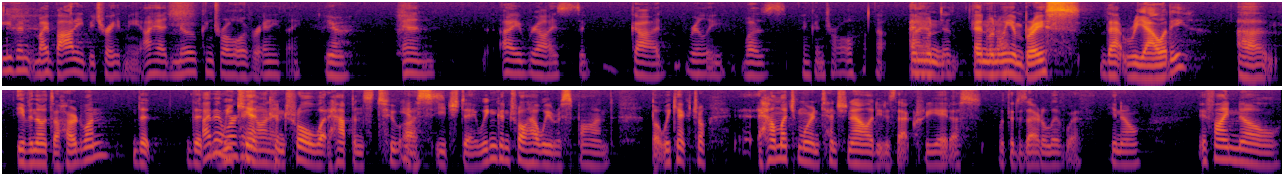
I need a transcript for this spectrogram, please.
Even my body betrayed me. I had no control over anything. yeah. And I realized that God really was in control. Uh, And when, and when we embrace that reality, uh, even though it's a hard one, that, that we can't on it. control what happens to us each day. We can control how we respond, but we can't control how much more intentionality does that create us with the desire to live with. You know, if I know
